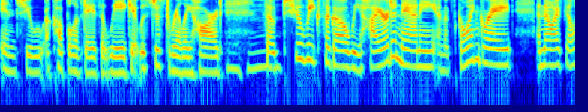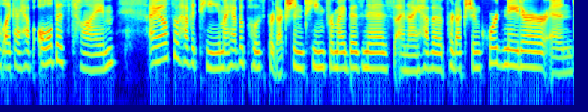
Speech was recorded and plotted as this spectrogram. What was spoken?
into a couple of days a week it was just really hard Mhm. so, two weeks ago, we hired a nanny and it's going great. And now I feel like I have all this time. I also have a team. I have a post production team for my business, and I have a production coordinator and,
